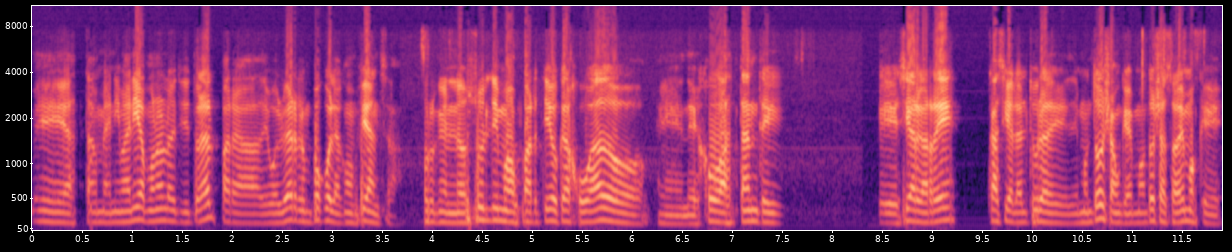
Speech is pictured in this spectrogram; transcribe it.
eh, hasta me animaría a ponerlo de titular para devolverle un poco la confianza. Porque en los últimos partidos que ha jugado eh, dejó bastante que desear Garré, casi a la altura de, de Montoya, aunque Montoya sabemos que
